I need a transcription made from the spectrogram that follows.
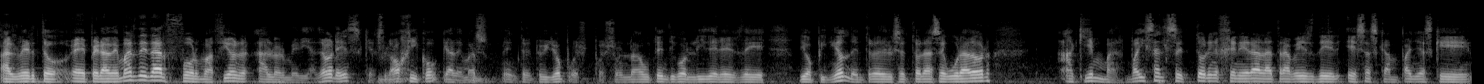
Alberto, eh, pero además de dar formación a los mediadores, que es lógico, que además entre tú y yo pues, pues son auténticos líderes de, de opinión dentro del sector asegurador, ¿a quién más? ¿Vais al sector en general a través de esas campañas que,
